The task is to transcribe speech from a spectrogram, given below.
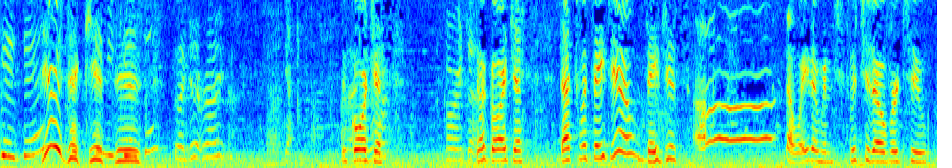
kisses. There's the kisses. Did I get it right? Yes. You're gorgeous. Gorgeous. You're gorgeous. That's what they do. They just, oh. Now wait, I'm going to switch it over to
